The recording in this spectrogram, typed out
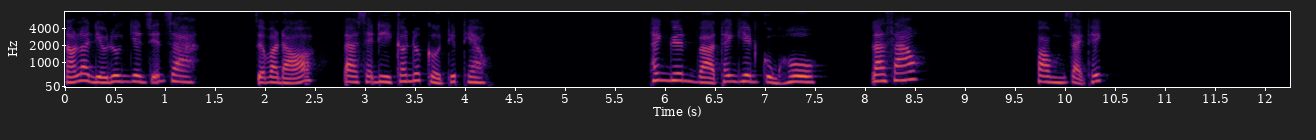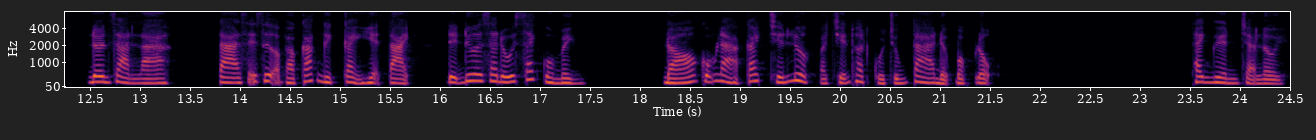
Nó là điều đương nhiên diễn ra. Dựa vào đó, ta sẽ đi các nước cờ tiếp theo. Thanh Nguyên và Thanh Hiên cùng hô. Là sao? Phong giải thích. Đơn giản là ta sẽ dựa vào các nghịch cảnh hiện tại để đưa ra đối sách của mình. Đó cũng là cách chiến lược và chiến thuật của chúng ta được bộc lộ. Thanh Nguyên trả lời.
